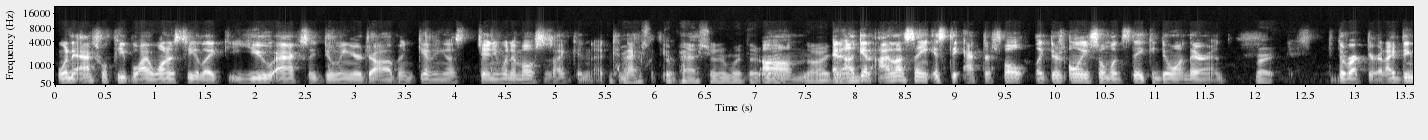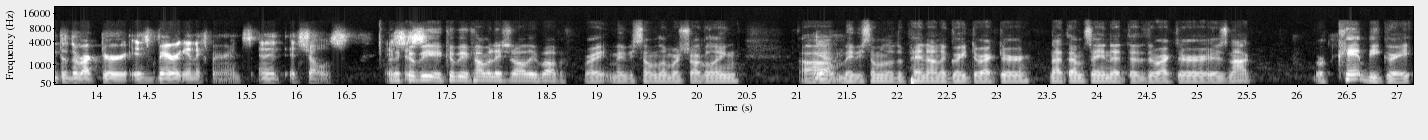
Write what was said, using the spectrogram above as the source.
When the actual people, I want to see like you actually doing your job and giving us genuine emotions. I can uh, connect with you. The passion with it. Right? Um, no, and it. again, I'm not saying it's the actor's fault. Like, there's only so much they can do on their end. Right. It's the director, and I think the director is very inexperienced, and it, it shows. And it just, could be it could be a combination of all the above, right? Maybe some of them are struggling. Uh, yeah. Maybe some of them depend on a great director. Not that I'm saying that the director is not or can't be great,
